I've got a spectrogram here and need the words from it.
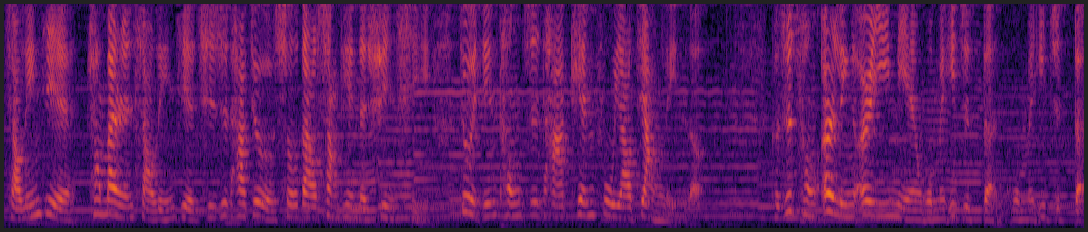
小林姐创办人小林姐其实她就有收到上天的讯息，就已经通知她天父要降临了。可是从二零二一年，我们一直等，我们一直等。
